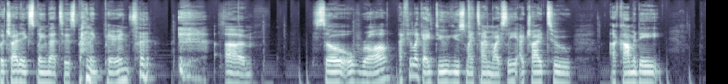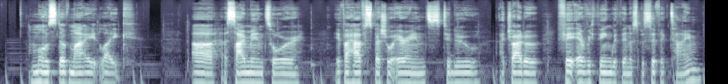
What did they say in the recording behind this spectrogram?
but try to explain that to Hispanic parents. um, so overall, I feel like I do use my time wisely. I try to accommodate most of my like uh, assignments or if I have special errands to do, I try to fit everything within a specific time.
